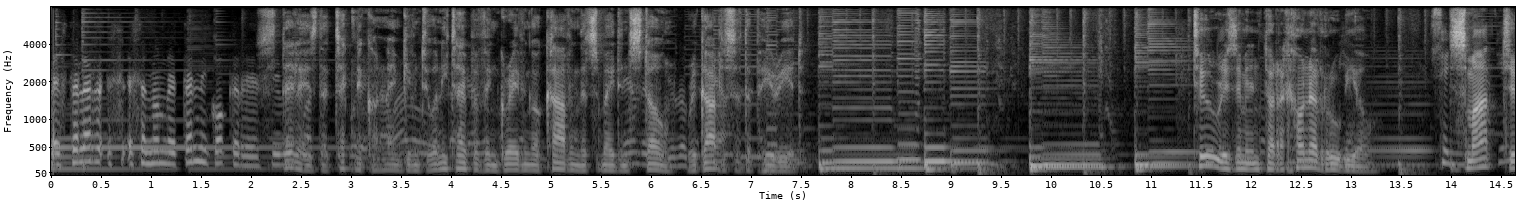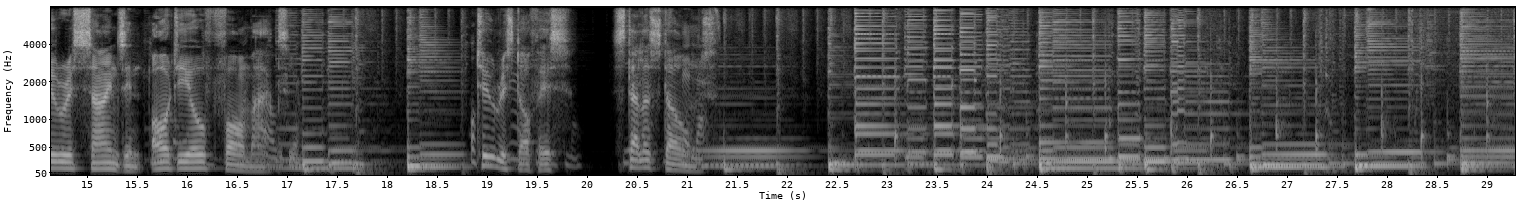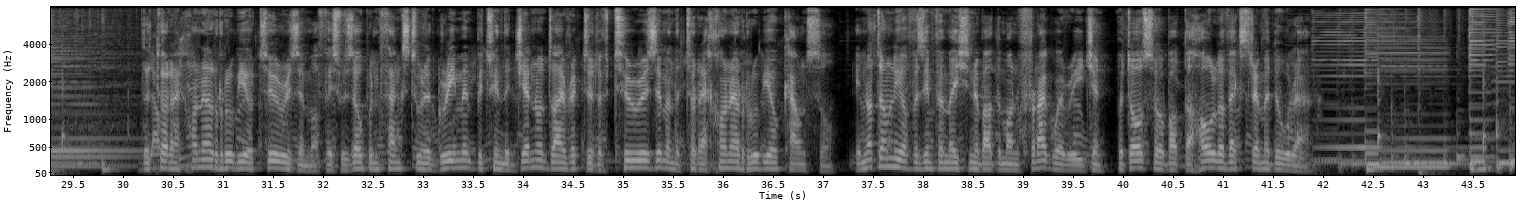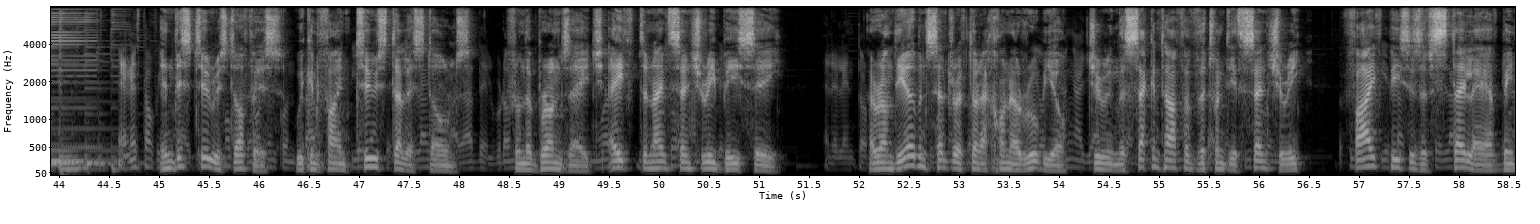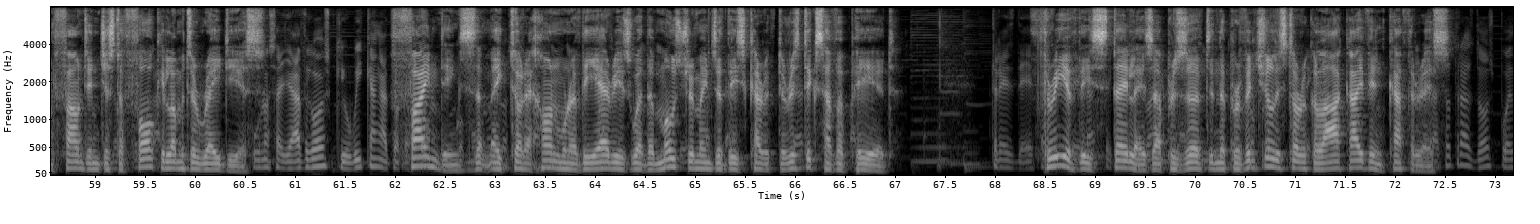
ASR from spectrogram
Estela es el nombre técnico que recibe. Stele is the technical name given to any type of engraving or carving that's made in stone, regardless of the period. Tourism in Torrejón el Rubio. Smart tourist signs in audio format. Tourist office, Stella Stones. The Torrejón Rubio Tourism Office was opened thanks to an agreement between the General Directorate of Tourism and the Torrejón Rubio Council. It not only offers information about the Monfragüe region, but also about the whole of Extremadura. In this tourist office, we can find two stele stones from the Bronze Age, 8th to 9th century BC. Around the urban centre of Torrejón Rubio, during the second half of the 20th century, Five pieces of stele have been found in just a 4 kilometer radius. Findings that make Torrejón one of the areas where the most remains of these characteristics have appeared. Three of these steles are preserved in the Provincial Historical Archive in Cáceres,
